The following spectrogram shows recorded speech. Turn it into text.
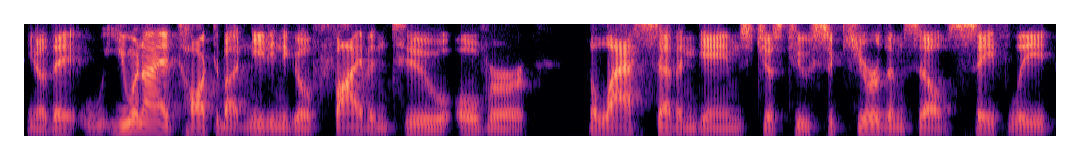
you know, they you and I had talked about needing to go five and two over the last seven games just to secure themselves safely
